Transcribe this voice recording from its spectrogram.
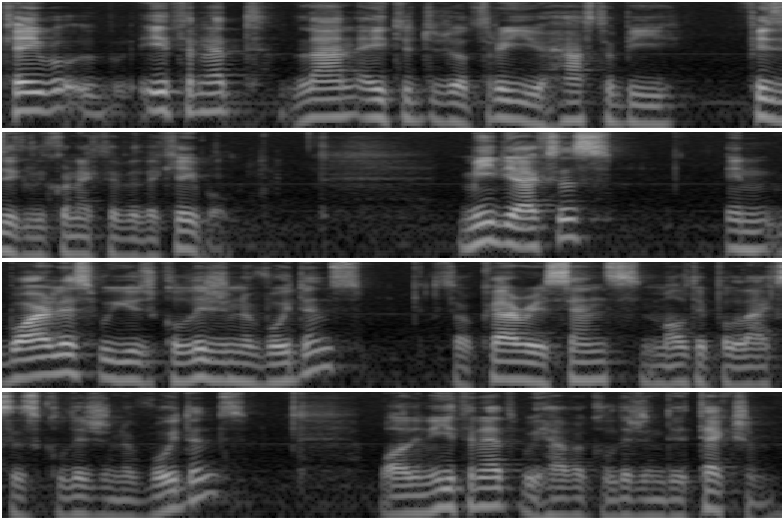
Cable, Ethernet, LAN 802.3, you have to be physically connected with the cable. Media access, in wireless, we use collision avoidance so carrier sense multiple access collision avoidance, while in Ethernet we have a collision detection.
